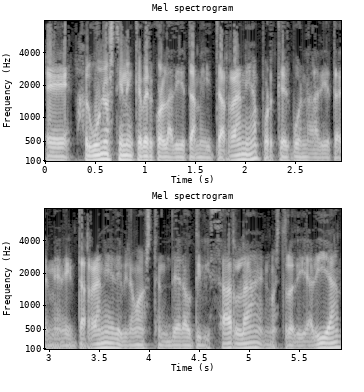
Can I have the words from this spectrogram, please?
Eh, algunos tienen que ver con la dieta mediterránea, porque es buena la dieta mediterránea y deberíamos tender a utilizarla en nuestro día a día.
